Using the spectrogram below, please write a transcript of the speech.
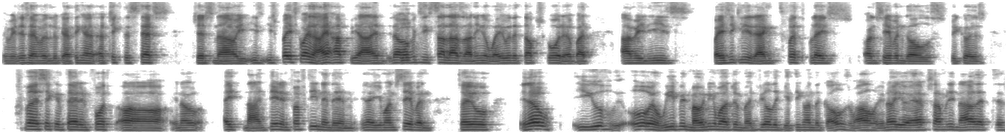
if we just have a look, I think I, I checked the stats just now. He, he's, he's placed quite high up, yeah. You know, Mm. obviously Salah's running away with the top scorer, but I mean, he's basically ranked fifth place on seven goals because first, second, third, and fourth are, you know, eight, nine, ten, and 15, and then, you know, you're on seven. So, you know, you've oh we've been moaning about the midfielder getting on the goals. Well, you know, you have somebody now that is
